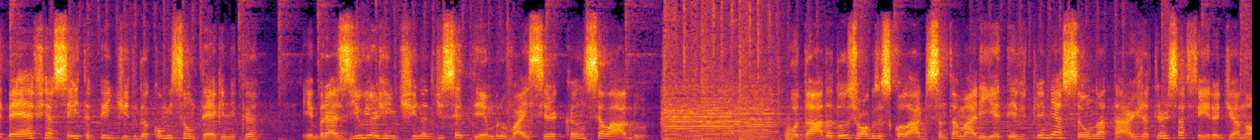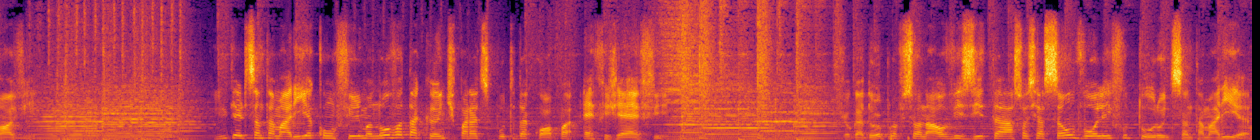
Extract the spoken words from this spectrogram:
CBF aceita pedido da comissão técnica e Brasil e Argentina de setembro vai ser cancelado. Rodada dos Jogos Escolares de Santa Maria teve premiação na tarde da terça-feira, dia 9. Inter de Santa Maria confirma novo atacante para a disputa da Copa FGF. Jogador profissional visita a Associação Vôlei Futuro de Santa Maria.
